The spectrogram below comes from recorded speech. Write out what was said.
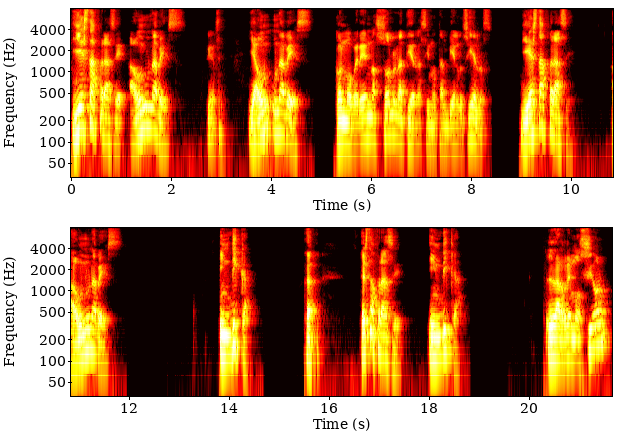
Y esta frase, aún una vez, fíjense, y aún una vez, conmoveré no solo la tierra, sino también los cielos. Y esta frase, aún una vez, indica. Esta frase indica la remoción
